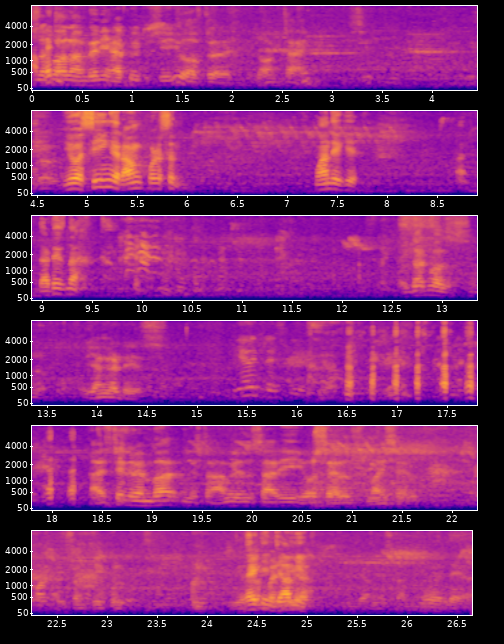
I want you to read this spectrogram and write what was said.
First of all, I'm very happy to see you after a long time. See, because You are seeing a wrong person. वहाँ देखिए that is not that was you know, younger days. I still remember Mr. Amir Ansari, yourself, myself, and some people. We Right in Jamia. Jamia you were there.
